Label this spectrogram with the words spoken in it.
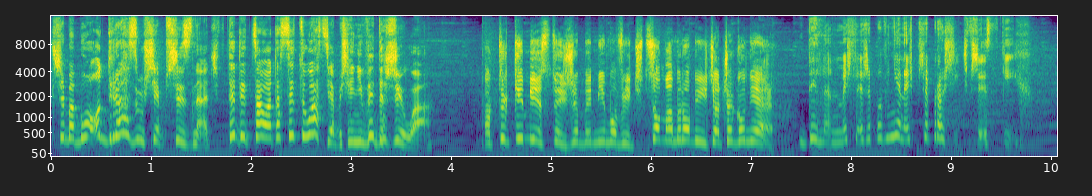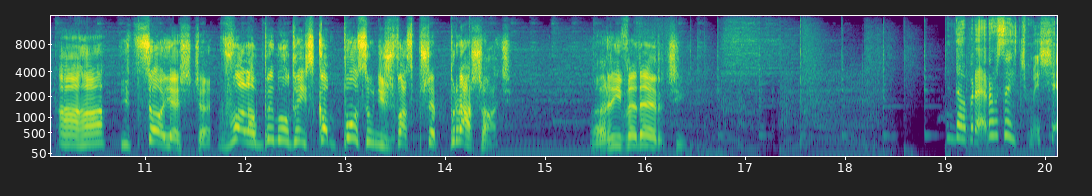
Trzeba było od razu się przyznać. Wtedy cała ta sytuacja by się nie wydarzyła. A ty kim jesteś, żeby mi mówić, co mam robić, a czego nie? Dylan, myślę, że powinieneś przeprosić wszystkich. Aha, i co jeszcze? Wolałbym odejść z kampusu, niż was przepraszać! Arrivederci. Dobra, rozejdźmy się.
